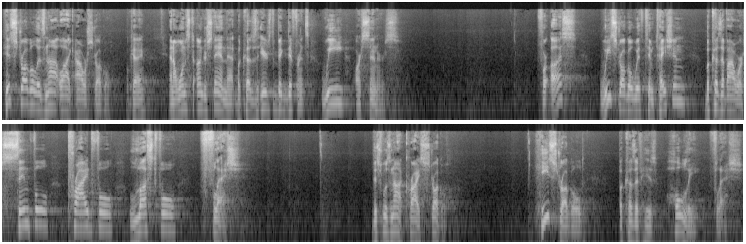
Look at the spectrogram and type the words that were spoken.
His struggle is not like our struggle, okay? And I want us to understand that because here's the big difference we are sinners. For us, we struggle with temptation because of our sinful, prideful, lustful flesh. This was not Christ's struggle. He struggled because of his holy flesh.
